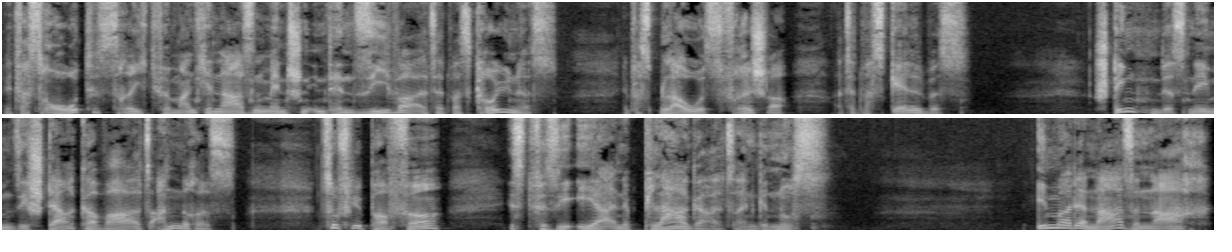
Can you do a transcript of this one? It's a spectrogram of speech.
Etwas Rotes riecht für manche Nasenmenschen intensiver als etwas Grünes, etwas Blaues frischer als etwas Gelbes. Stinkendes nehmen sie stärker wahr als anderes. Zu viel Parfum ist für sie eher eine Plage als ein Genuss. Immer der Nase nach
